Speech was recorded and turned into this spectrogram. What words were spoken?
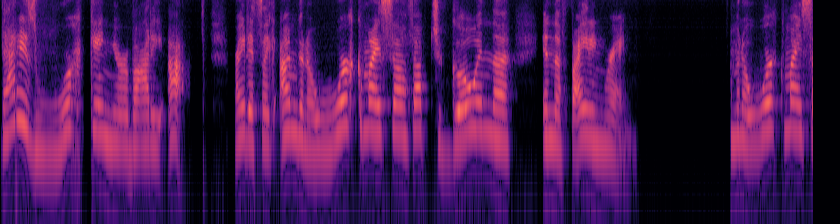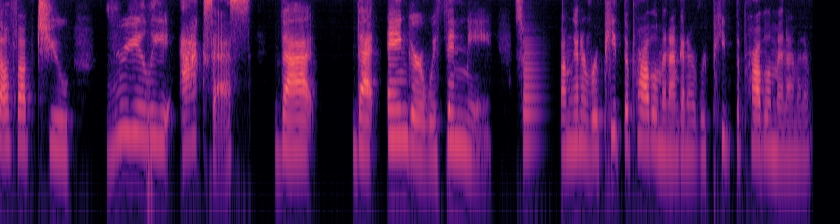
that is working your body up right? It's like i'm going to work myself up to go in the in the fighting ring. I'm going to work myself up to really access that that anger within me. So i'm going to repeat the problem and i'm going to repeat the problem and i'm going to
